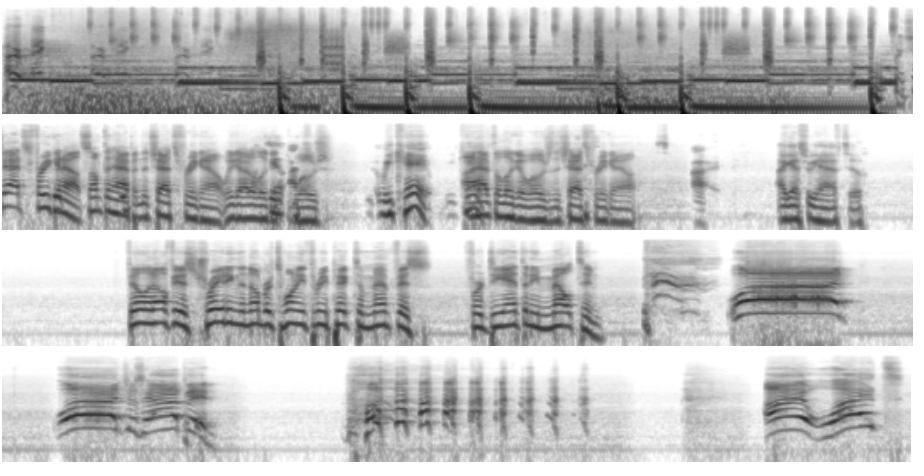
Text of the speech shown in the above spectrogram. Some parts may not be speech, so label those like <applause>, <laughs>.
Perfect. Perfect. Perfect. The chat's freaking out. Something happened. The chat's freaking out. We got to look Yeah, at I- Woj. We can't. We can't. I have to look at Woj. The chat's freaking out. All right. I guess we have to. Philadelphia is trading the number 23 pick to Memphis for DeAnthony Melton. <laughs> what? What just happened? <laughs> I what?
